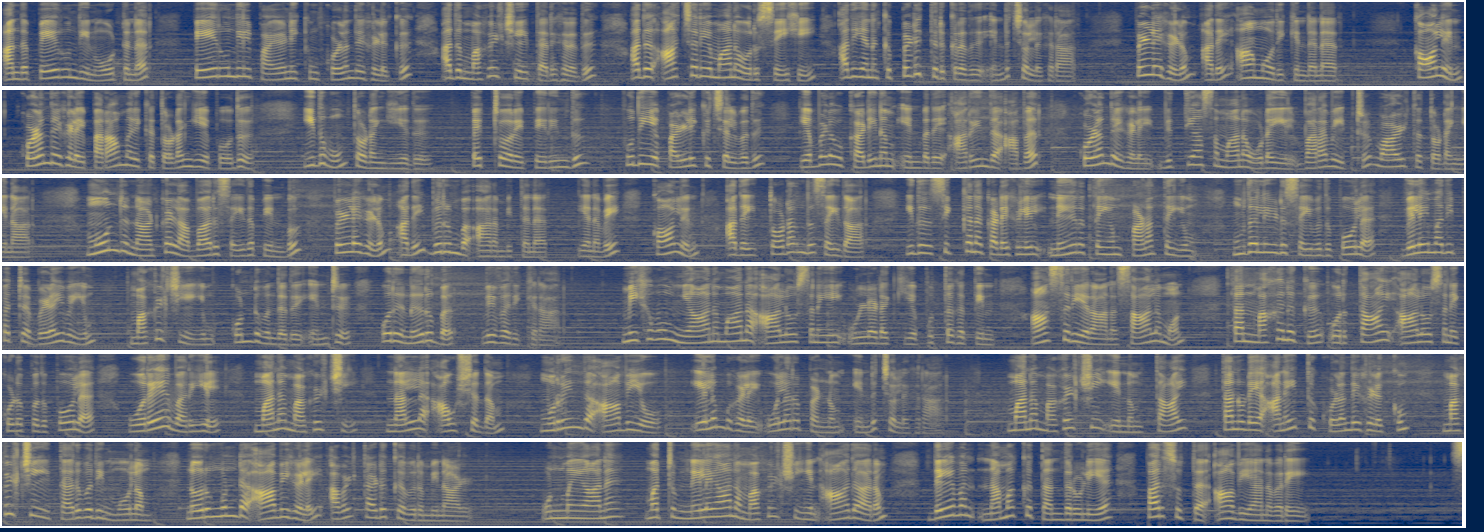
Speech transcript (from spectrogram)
அந்த பேருந்தின் ஓட்டுநர் பேருந்தில் பயணிக்கும் குழந்தைகளுக்கு அது மகிழ்ச்சியை தருகிறது. அது ஆச்சரியமான ஒரு செய்கை அது எனக்கு பிடித்திருக்கிறது என்று சொல்லுகிறார். பிள்ளைகளும் அதை ஆமோதிக்கின்றனர். காலின் குழந்தைகளை பராமரிக்க தொடங்கிய போது இதுவும் தொடங்கியது. பெற்றோரை பிரிந்து புதிய பள்ளிக்கு செல்வது எவ்வளவு கடினம் என்பதை அறிந்த அவர் குழந்தைகளை வித்தியாசமான உடையில் வரவேற்று வாழ்த்தத் தொடங்கினார். மூன்று நாட்கள் அவ்வாறு செய்த பின்பு பிள்ளைகளும் அதை விரும்ப ஆரம்பித்தனர். எனவே காலின் அதை தொடர்ந்து செய்தார். இது சிக்கன கடைகளில் நேரத்தையும் பணத்தையும் முதலீடு செய்வது போல விலைமதிப்பற்ற விளைவையும் மகிழ்ச்சியையும் கொண்டு வந்தது என்று ஒரு நிருபர் விவரிக்கிறார். மிகவும் ஞானமான ஆலோசனையை உள்ளடக்கிய புத்தகத்தின் ஆசிரியரான சாலமோன் தன் மகனுக்கு ஒரு தாய் ஆலோசனை கொடுப்பது போல ஒரே வரியில் மன மகிழ்ச்சி நல்ல ஔஷதம் முறிந்த ஆவியோ எலும்புகளை உலர பண்ணும் என்று சொல்லுகிறார். மன மகிழ்ச்சி என்னும் தாய் தன்னுடைய அனைத்து குழந்தைகளுக்கும் மகிழ்ச்சியை தருவதின் மூலம் நொறுங்குண்ட ஆவிகளை அவள் தடுக்க விரும்பினாள். உண்மையான மற்றும் நிலையான மகிழ்ச்சியின் ஆதாரம் தேவன் நமக்கு தந்தருளிய பரிசுத்த ஆவியானவரே.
